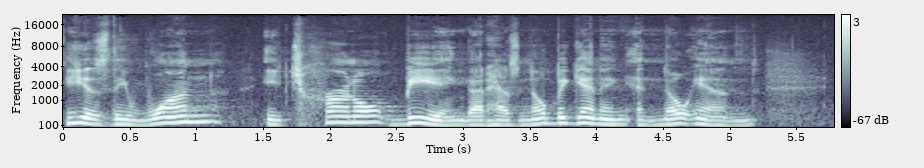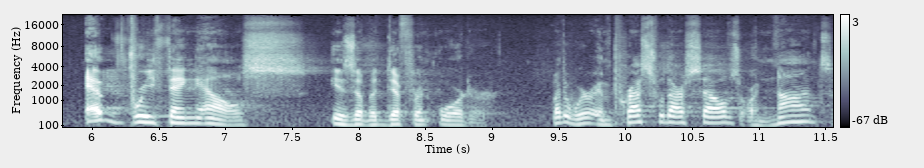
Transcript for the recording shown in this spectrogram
He is the one eternal being that has no beginning and no end everything else is of a different order. Whether we're impressed with ourselves or not,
